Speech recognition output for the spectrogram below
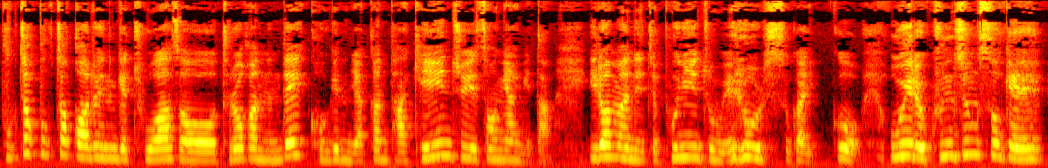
북적북적거리는 게 좋아서 들어갔는데 거기는 약간 다 개인주의 성향이다. 이러면 이제 본인이 좀 외로울 수가 있고 오히려 군중 속에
